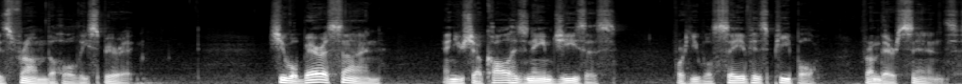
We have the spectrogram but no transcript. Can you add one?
is from the Holy Spirit. She will bear a son, and you shall call his name Jesus, for he will save his people from their sins.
